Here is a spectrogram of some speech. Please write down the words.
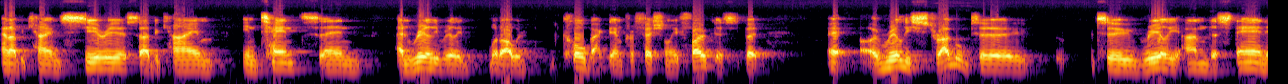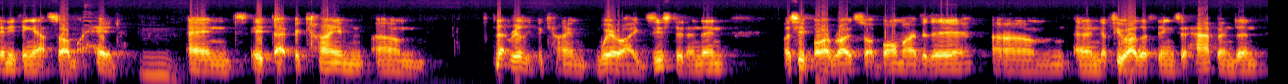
and I became serious. I became intense, and and really, really what I would call back then professionally focused, but eh, I really struggled to to really understand anything outside my head, mm. And it that became um, that really became where I existed. And then I was hit by a roadside bomb over there, um, and a few other things that happened, and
